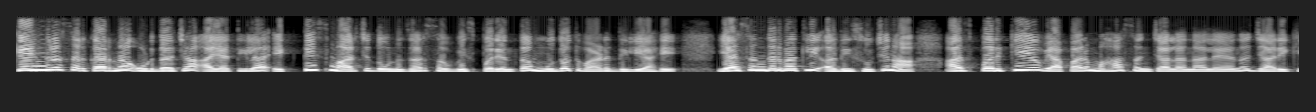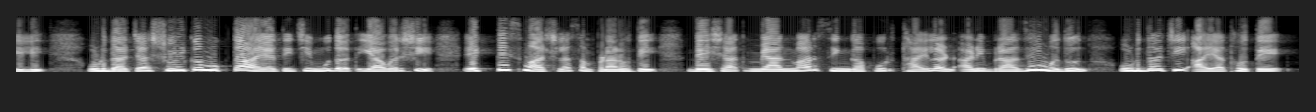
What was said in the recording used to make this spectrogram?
केंद्र सरकारनं उडदाच्या आयातीला एकतीस मार्च दोन हजार सव्वीस पर्यंत मुदतवाढ दिली आहे. या संदर्भातली अधिसूचना आज परकीय व्यापार महासंचालनालयानं जारी केली. उडदाच्या शुल्कमुक्त आयातीची मुदत यावर्षी एकतीस मार्चला संपणार होती. देशात म्यानमार सिंगापूर थायलंड आणि ब्राझीलमधून उडदाची आयात होते.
